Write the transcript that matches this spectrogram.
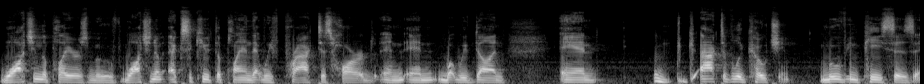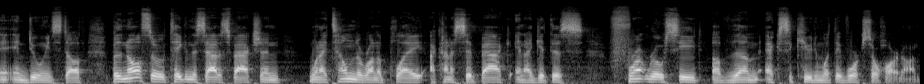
watching the players move, watching them execute the plan that we've practiced hard and and what we've done, and actively coaching, moving pieces and, and doing stuff, but then also taking the satisfaction when I tell them to run a play, I kind of sit back and I get this front row seat of them executing what they've worked so hard on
